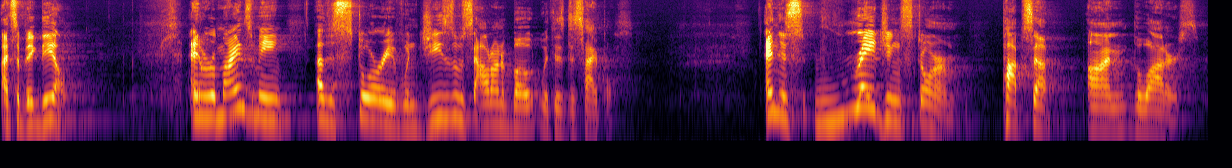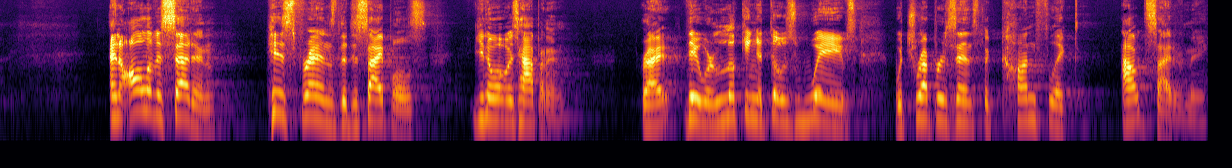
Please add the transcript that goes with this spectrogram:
That's a big deal. And it reminds me of the story of when Jesus was out on a boat with his disciples. And this raging storm pops up on the waters. And all of a sudden, his friends, the disciples, you know what was happening, right? They were looking at those waves, which represents the conflict outside of me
